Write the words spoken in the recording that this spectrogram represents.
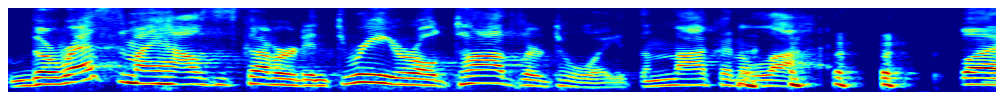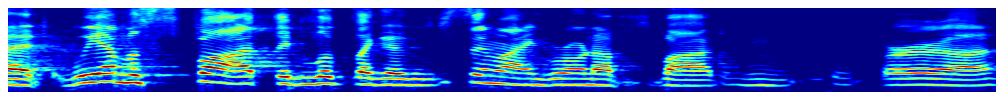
the rest of my house is covered in three year old toddler toys. I'm not going to lie. but we have a spot that looks like a semi grown up spot for, uh,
